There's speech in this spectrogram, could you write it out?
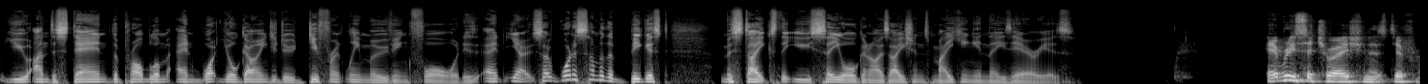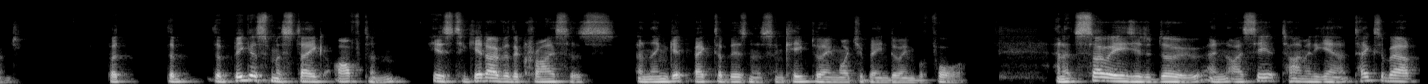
you understand the problem and what you're going to do differently moving forward. Is and you know, so what are some of the biggest mistakes that you see organizations making in these areas? Every situation is different, but the the biggest mistake often is to get over the crisis and then get back to business and keep doing what you've been doing before. And it's so easy to do. And I see it time and again. It takes about,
